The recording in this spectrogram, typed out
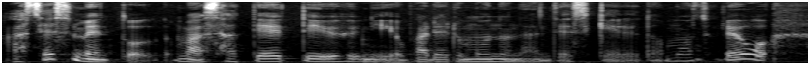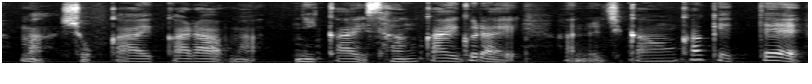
アセスメント、まあ、査定っていうふうに呼ばれるものなんですけれどもそれをま初回からま2回3回ぐらいあの時間をかけて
